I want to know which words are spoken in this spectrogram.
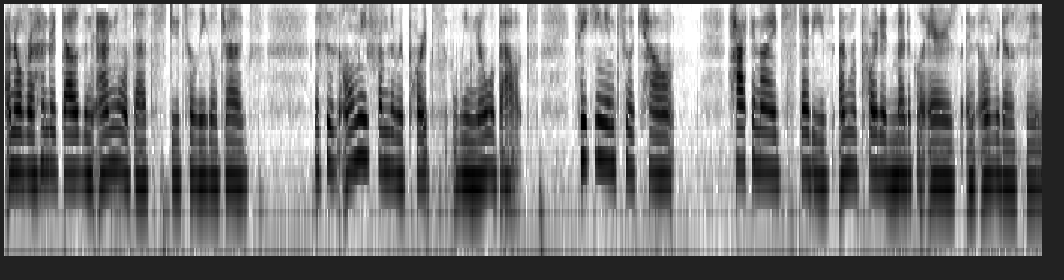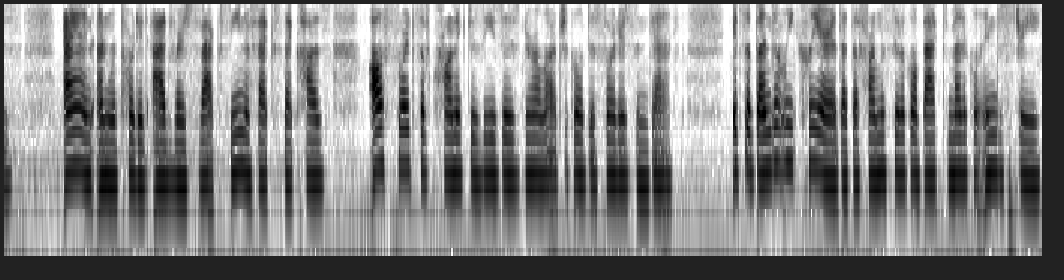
and over 100,000 annual deaths due to legal drugs. This is only from the reports we know about, taking into account hackneyed studies, unreported medical errors, and overdoses and unreported adverse vaccine effects that cause all sorts of chronic diseases, neurological disorders, and death. It's abundantly clear that the pharmaceutical backed medical industry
